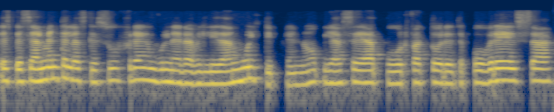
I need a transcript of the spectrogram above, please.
especialmente las que sufren vulnerabilidad múltiple, ¿no? ya sea por factores de pobreza,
